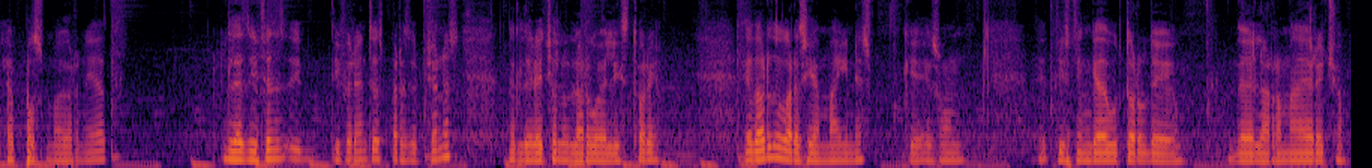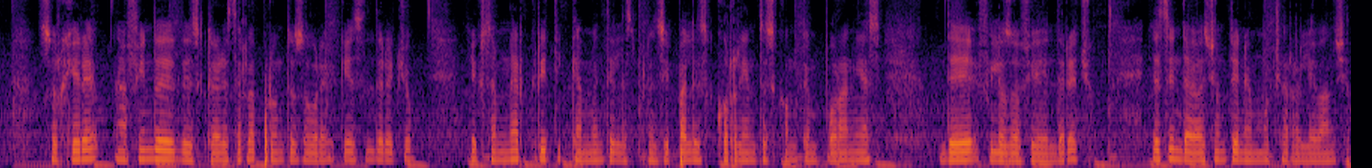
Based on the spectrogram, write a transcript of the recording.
y la posmodernidad, y las diferentes percepciones del derecho a lo largo de la historia. Eduardo García Maínez, que es un eh, distinguido autor de, de la rama de derecho, sugiere a fin de, de, esclarecer la pregunta sobre qué es el derecho y examinar críticamente las principales corrientes contemporáneas de filosofía del derecho. Esta indagación tiene mucha relevancia,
